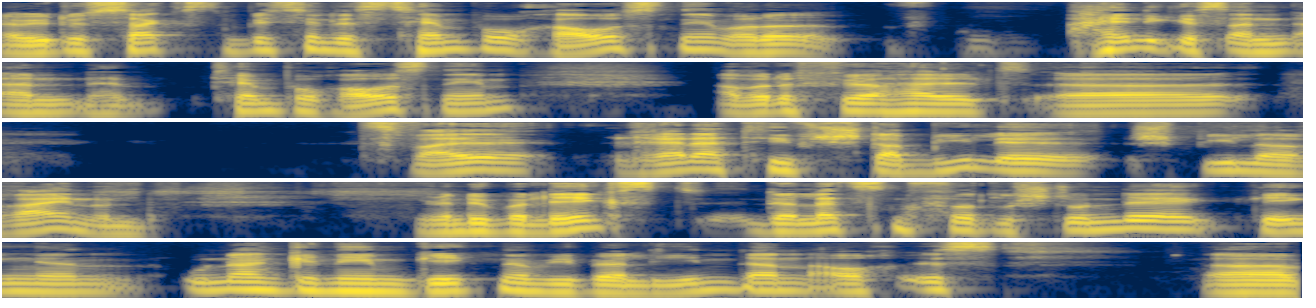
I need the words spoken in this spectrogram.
Ja, wie du sagst, ein bisschen das Tempo rausnehmen oder einiges an, an Tempo rausnehmen, aber dafür halt äh, zwei relativ stabile Spielereien. Und wenn du überlegst, in der letzten Viertelstunde gegen einen unangenehmen Gegner wie Berlin dann auch ist, äh,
